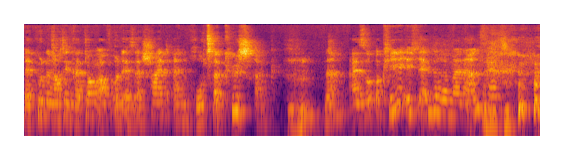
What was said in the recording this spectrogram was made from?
Der Kunde macht den Karton auf und es erscheint ein roter Kühlschrank. Mhm. Ne? Also okay, ich ändere meine Antwort.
